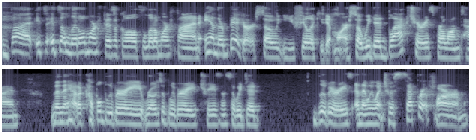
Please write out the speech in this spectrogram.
my gosh. But it's, it's a little more physical. It's a little more fun. And they're bigger. So you feel like you get more. So we did black cherries for a long time. And then they had a couple blueberry, rows of blueberry trees. And so we did blueberries. And then we went to a separate farm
